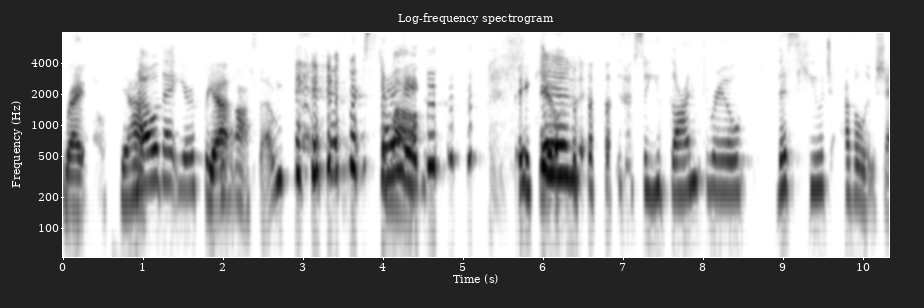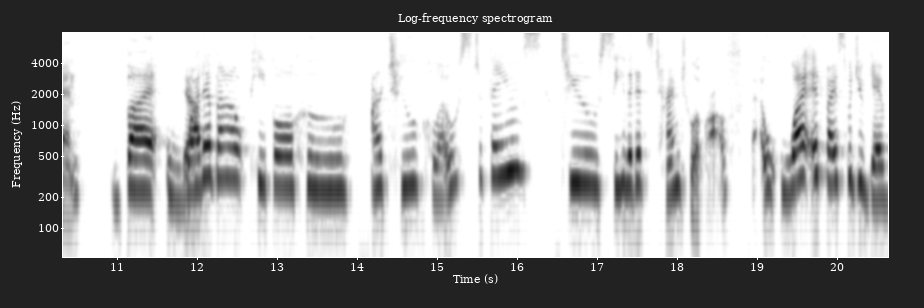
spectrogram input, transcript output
Right. So, Yeah. know that you're freaking Yeah. awesome. First of all. Thank you. and so you've gone through this huge evolution, but Yeah. what about people who are too close to things to see that it's time to evolve. What advice would you give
